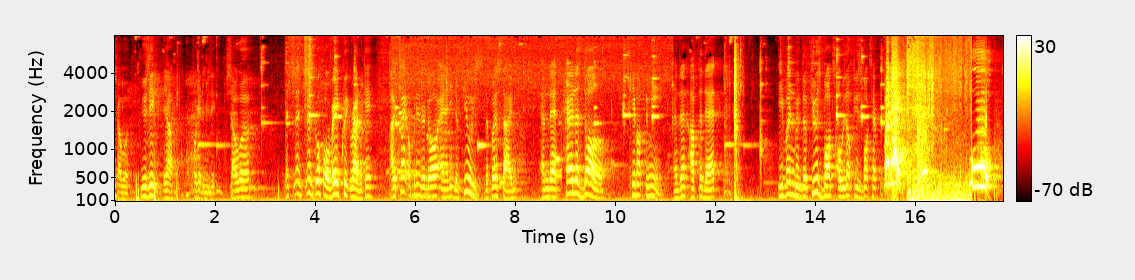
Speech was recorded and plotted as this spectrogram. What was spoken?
shower. Music, yeah. Forget the music. Shower. Let's let's let's go for a very quick run, okay? I tried opening the door and I did the fuse the first time, and that hairless doll came up to me. And then after that, even with the fuse box or without fuse box happening. Oh,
